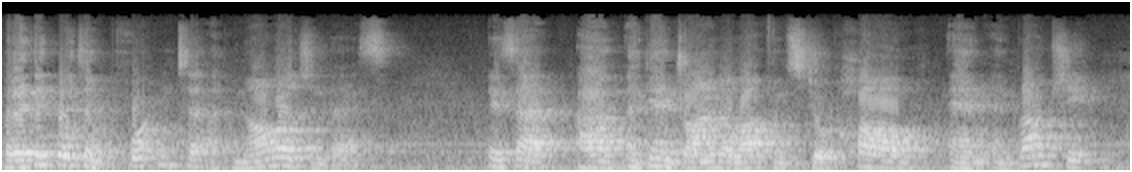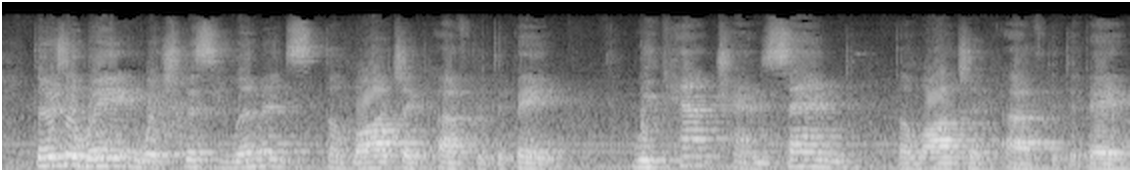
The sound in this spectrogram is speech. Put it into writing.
But I think what's important to acknowledge in this is that, uh, again, drawing a lot from Stuart Hall and, and Gramsci, there's a way in which this limits the logic of the debate. We can't transcend the logic of the debate.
